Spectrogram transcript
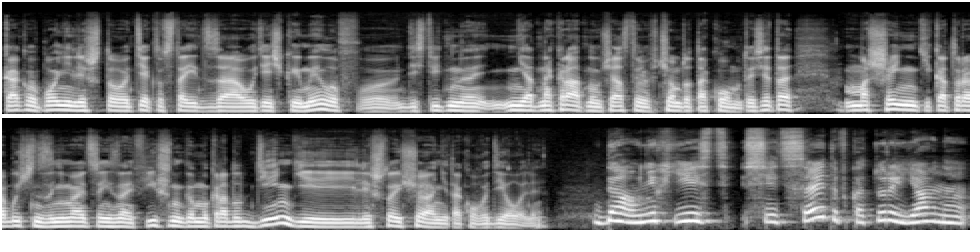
как вы поняли, что те, кто стоит за утечкой имейлов, э, действительно неоднократно участвовали в чем-то таком? То есть это мошенники, которые обычно занимаются, не знаю, фишингом и крадут деньги, или что еще они такого делали? Да, у них есть сеть сайтов, которые явно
